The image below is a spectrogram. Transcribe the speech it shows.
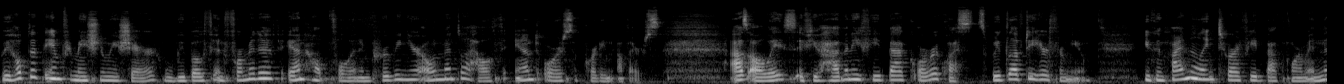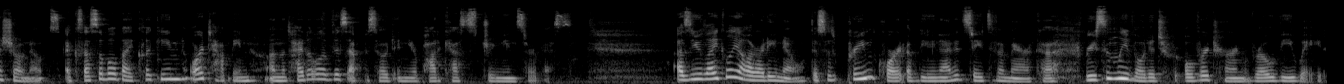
We hope that the information we share will be both informative and helpful in improving your own mental health and or supporting others. As always, if you have any feedback or requests, we'd love to hear from you. You can find the link to our feedback form in the show notes, accessible by clicking or tapping on the title of this episode in your podcast streaming service. As you likely already know, the Supreme Court of the United States of America recently voted to overturn Roe v. Wade,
